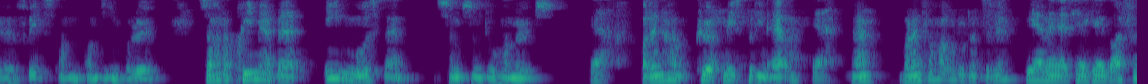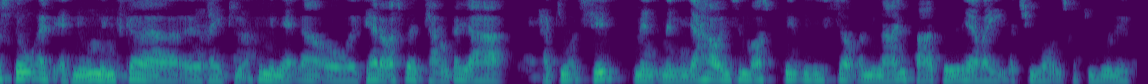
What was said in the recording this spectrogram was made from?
øh, frit om, om dine forløb, så har der primært været en modstand, som, som du har mødt. Ja. Og den har kørt mest på din alder. Ja. ja. Hvordan forholder du dig til det? Ja, men altså, jeg kan jo godt forstå, at, at nogle mennesker øh, reagerer på min alder, og øh, det har der også været tanker, jeg har har gjort selv, men, men jeg har jo ligesom også den bevidsthed om, at min egen far døde, da jeg var 21 år i trafikulykke.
